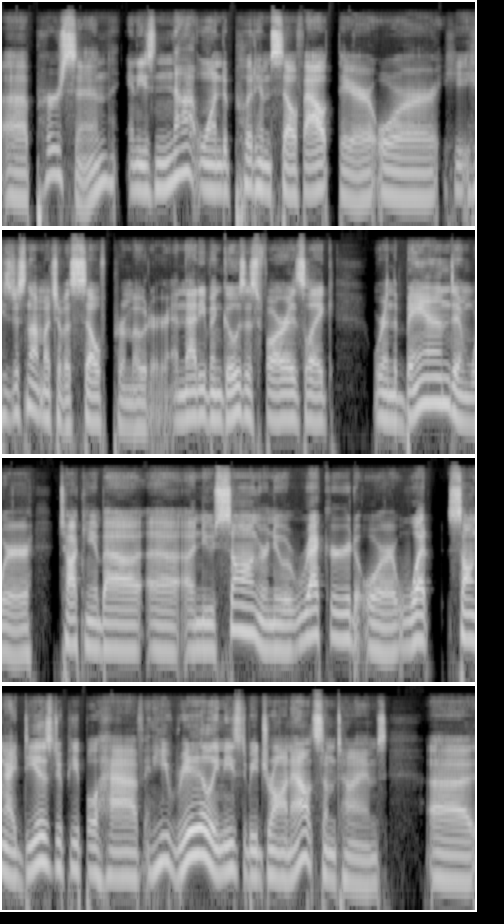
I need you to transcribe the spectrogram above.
uh, person, and he's not one to put himself out there, or he, he's just not much of a self promoter. And that even goes as far as like we're in the band and we're talking about a, a new song or new record or what song ideas do people have and he really needs to be drawn out sometimes. Uh,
